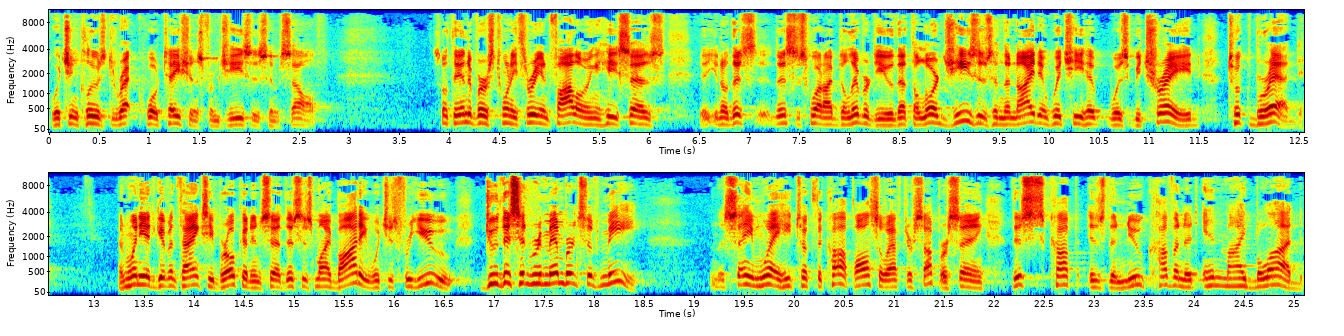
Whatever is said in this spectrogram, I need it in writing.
which includes direct quotations from Jesus himself. So at the end of verse 23 and following, he says, You know, this, this is what I've delivered to you that the Lord Jesus, in the night in which he was betrayed, took bread. And when he had given thanks, he broke it and said, This is my body, which is for you. Do this in remembrance of me. In the same way, he took the cup also after supper, saying, This cup is the new covenant in my blood.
